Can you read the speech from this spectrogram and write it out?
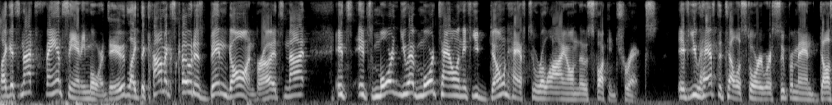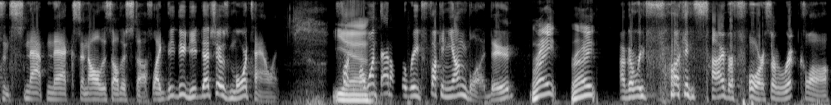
Like it's not fancy anymore, dude. Like the comics code has been gone, bro. It's not. It's it's more. You have more talent if you don't have to rely on those fucking tricks. If you have to tell a story where Superman doesn't snap necks and all this other stuff, like dude, that shows more talent. Fuck, if yeah, I want that, I'll go read fucking Youngblood, dude. right, right. I'll go read fucking Cyberforce or Ripclaw.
